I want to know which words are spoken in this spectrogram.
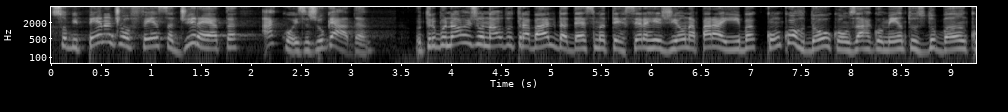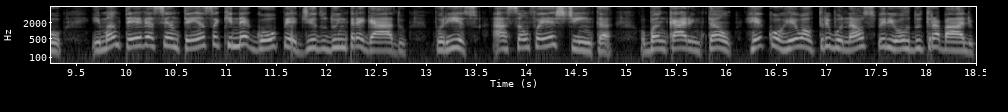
sob pena de ofensa direta à coisa julgada. O Tribunal Regional do Trabalho da 13ª Região na Paraíba concordou com os argumentos do banco e manteve a sentença que negou o pedido do empregado. Por isso, a ação foi extinta. O bancário, então, recorreu ao Tribunal Superior do Trabalho.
